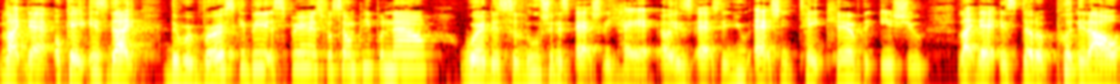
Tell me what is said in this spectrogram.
Like that. Okay, it's like the reverse could be experienced for some people now, where the solution is actually had, uh, is actually you actually take care of the issue like that instead of putting it off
